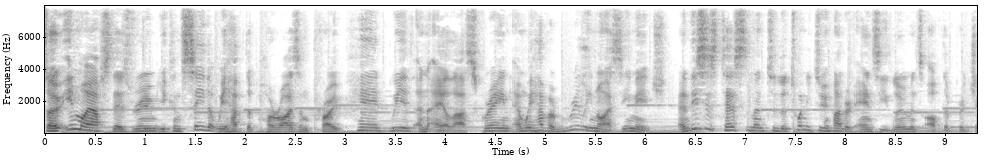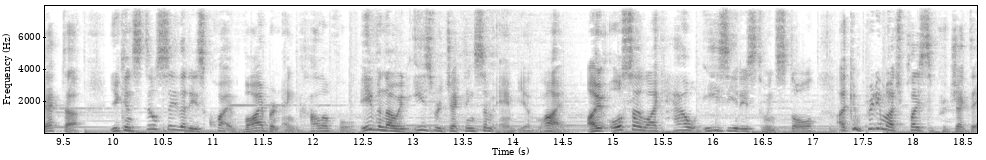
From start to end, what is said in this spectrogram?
So in my upstairs room, you can see that we have the Horizon Pro paired with an ALR screen and we have a really nice image. And this is testament to the 2200 ANSI lumens of the projector. You can still see that it is quite vibrant and colourful, even though it is rejecting some ambient light. I also like how easy it is to install. I can pretty much place the projector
